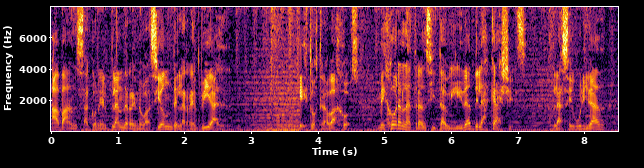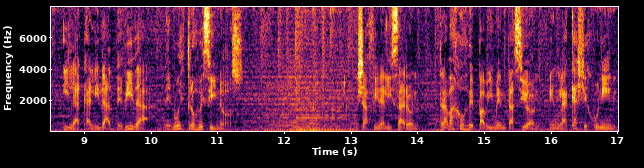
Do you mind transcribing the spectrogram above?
avanza con el plan de renovación de la red vial. Estos trabajos mejoran la transitabilidad de las calles, la seguridad y la calidad de vida de nuestros vecinos. Ya finalizaron trabajos de pavimentación en la calle Junín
